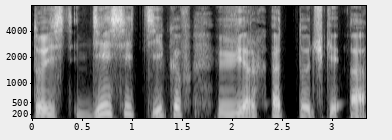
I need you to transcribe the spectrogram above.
то есть 10 тиков вверх от точки А.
